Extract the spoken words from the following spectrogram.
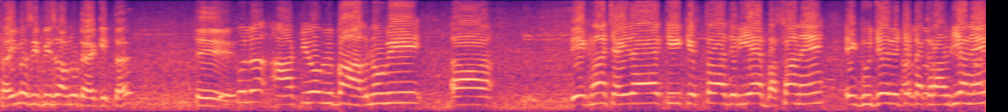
ਤਾਂ ਹੀ ਮੈਂ ਸੀਪੀ ਸਾਹਿਬ ਨੂੰ ਟੈਗ ਕੀਤਾ ਤੇ ਬਿਲਕੁਲ ਆਰਟੀਓ ਵਿਭਾਗ ਨੂੰ ਵੀ ਦੇਖਣਾ ਚਾਹੀਦਾ ਹੈ ਕਿ ਕਿਸ ਤਰ੍ਹਾਂ ਜਿਹੜੀ ਹੈ ਬੱਸਾਂ ਨੇ ਇੱਕ ਦੂਜੇ ਵਿੱਚ ਟਕਰਾਉਂਦੀਆਂ ਨੇ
